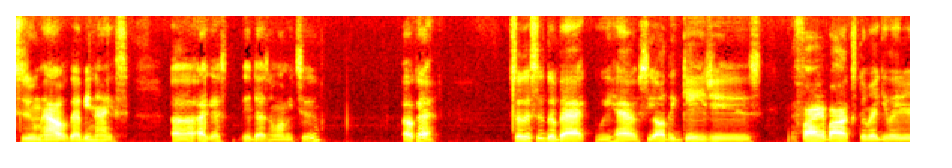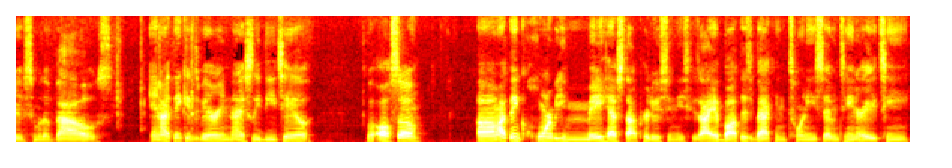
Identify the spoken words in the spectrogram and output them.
zoom out, that'd be nice. Uh, I guess it doesn't want me to. Okay. So this is the back. We have, see all the gauges, the firebox, the regulators, some of the valves. And I think it's very nicely detailed. But also, um, I think Hornby may have stopped producing these because I had bought this back in 2017 or 18.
